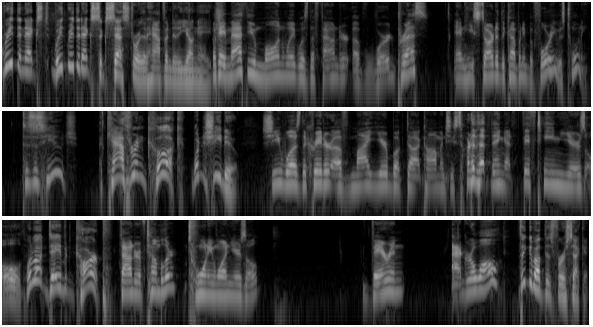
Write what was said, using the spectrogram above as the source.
read the next read, read the next success story that happened at a young age. Okay, Matthew Mullenweg was the founder of WordPress, and he started the company before he was 20. This is huge. Catherine Cook, what did she do? She was the creator of myyearbook.com, and she started that thing at 15 years old. What about David Karp? Founder of Tumblr, 21 years old. Varun Agrawal, Think about this for a second.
